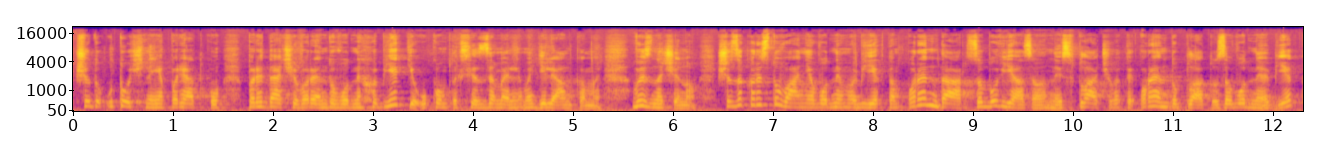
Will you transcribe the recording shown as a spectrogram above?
щодо уточнення порядку передачі в оренду водних об'єктів у комплексі з земельними ділянками визначено, що за користування водним об'єктом орендар зобов'язаний сплачувати оренду плату за водний об'єкт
